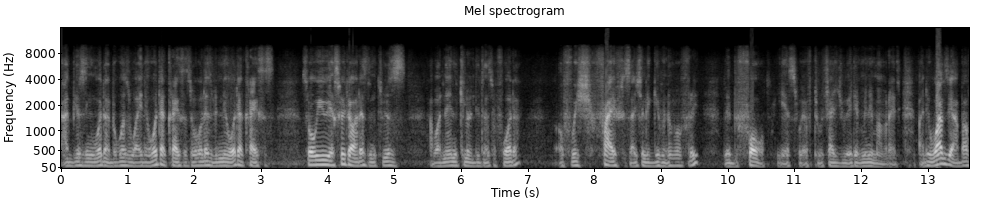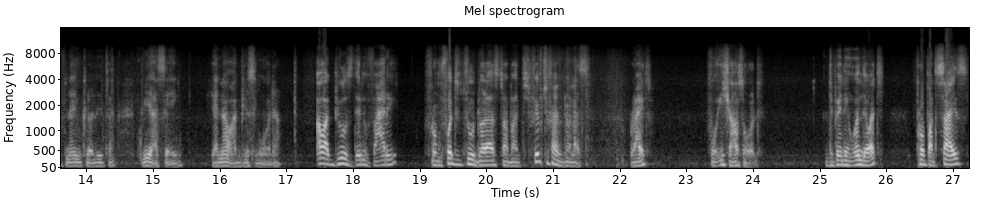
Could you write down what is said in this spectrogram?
abusing water because we're in a water crisis. We've always been in a water crisis. So we expect our residents to use about nine kiloliters of water, of which five is actually given for free. Maybe four, yes, we have to charge you at a minimum rate. But the ones that are above nine kiloliter, we are saying you're now abusing water. Our bills then vary from $42 to about $55, right? For each household depending on the what property size,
